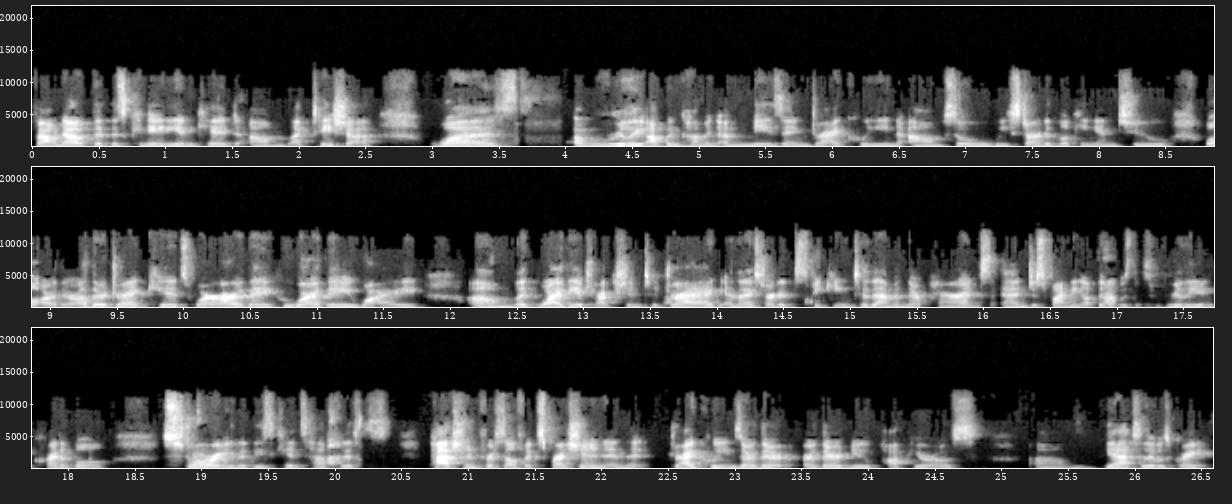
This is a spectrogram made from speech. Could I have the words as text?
found out that this Canadian kid, um, Lactatia, was a really up and coming, amazing drag queen. Um, so we started looking into, well, are there other drag kids? Where are they? Who are they? Why, um, like, why the attraction to drag? And then I started speaking to them and their parents, and just finding out that it was this really incredible story that these kids have this passion for self-expression, and that drag queens are their are their new pop heroes. Um, yeah, so that was great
